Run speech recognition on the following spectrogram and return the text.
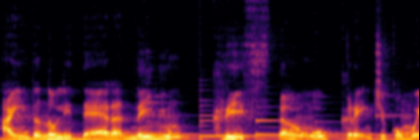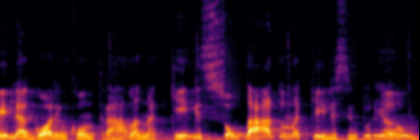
ainda não lidera nenhum cristão ou crente como ele agora encontrá-la naquele soldado, naquele centurião.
